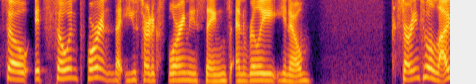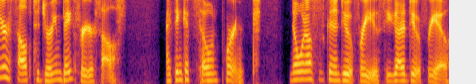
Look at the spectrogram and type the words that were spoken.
So it's so important that you start exploring these things and really, you know, starting to allow yourself to dream big for yourself. I think it's so important. No one else is going to do it for you. So you got to do it for you.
